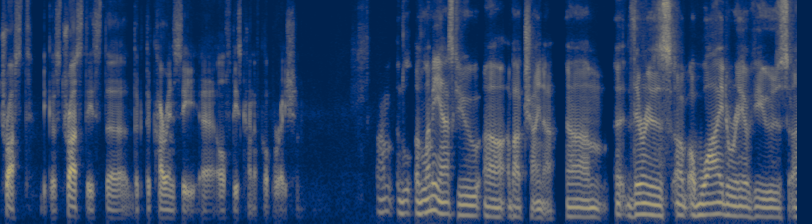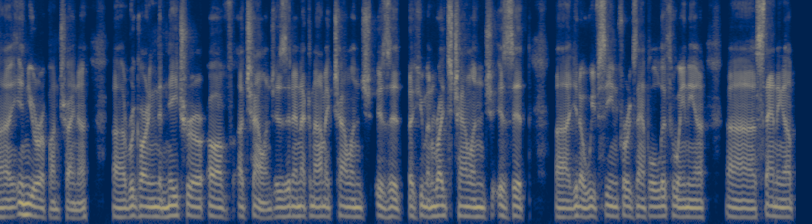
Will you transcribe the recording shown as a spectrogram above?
trust because trust is the the, the currency uh, of this kind of cooperation um, let me ask you uh, about China. Um, uh, there is a, a, wide array of views uh, in Europe on China uh, regarding the nature of a challenge. Is it an economic challenge? Is it a human rights challenge? Is it, uh, you know, we've seen, for example, Lithuania uh, standing up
